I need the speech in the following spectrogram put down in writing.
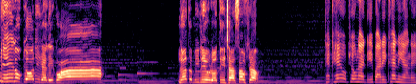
ပြေးလို့ပြောနေတယ်လေကွာငါသမီးလေးကိုတော့တေချာစောင့်ရှောက်တက် ခဲကိုဖြုံးလိုက်လေဘာတွေခတ်နေရလဲ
